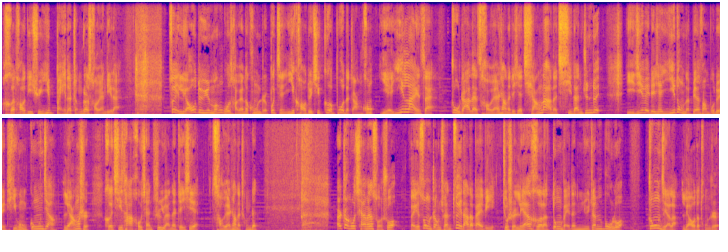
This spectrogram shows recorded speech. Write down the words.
河套地区以北的整个草原地带。所以，辽对于蒙古草原的控制，不仅依靠对其各部的掌控，也依赖在驻扎在草原上的这些强大的契丹军队，以及为这些移动的边防部队提供工匠、粮食和其他后勤支援的这些草原上的城镇。而正如前文所说，北宋政权最大的败笔，就是联合了东北的女真部落，终结了辽的统治。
